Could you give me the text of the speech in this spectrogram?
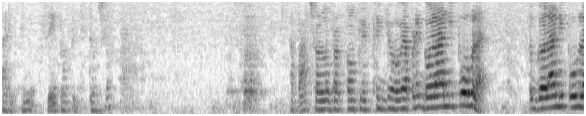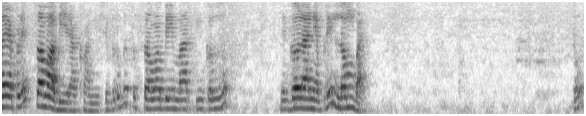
આ રીતે મેં શેપ આપી દીધો છે. આ પાછળનો ભાગ કમ્પ્લીટ થઈ ગયો. હવે આપણે ગળાની પહોળાઈ. તો ગળાની પહોળાઈ આપણે સવા બે રાખવાની છે, બરોબર? તો સવા બે માર્કિંગ કરવું ને ગળાની આપણે લંબાઈ. તો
